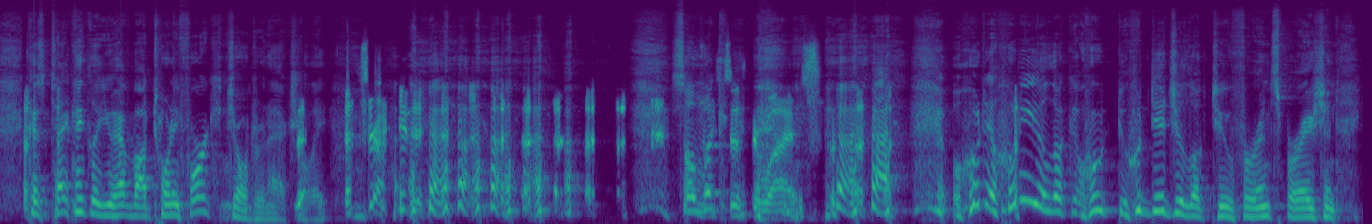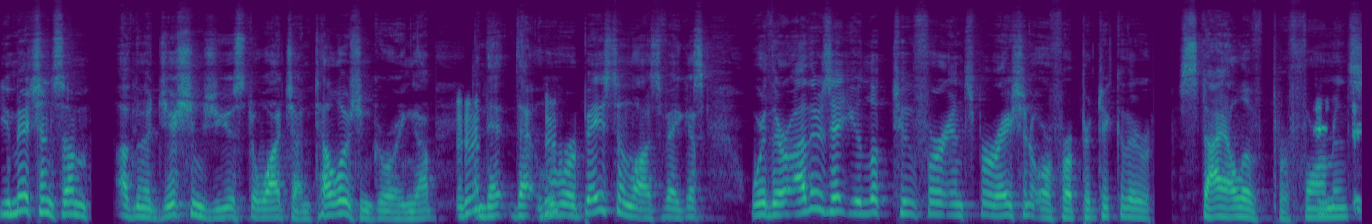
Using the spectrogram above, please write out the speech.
Because technically you have about 24 children, actually. That's right. so All look, sister wives. who, do, who do you look who who did you look to for inspiration? You mentioned some of the magicians you used to watch on television growing up mm-hmm. and that, that who mm-hmm. were based in Las Vegas. Were there others that you looked to for inspiration or for a particular style of performance?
